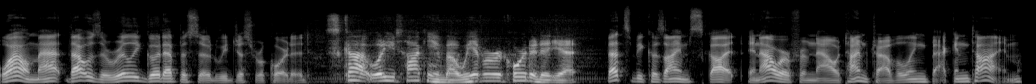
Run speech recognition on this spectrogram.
Wow, Matt, that was a really good episode we just recorded. Scott, what are you talking about? We haven't recorded it yet. That's because I'm Scott, an hour from now, time traveling back in time.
